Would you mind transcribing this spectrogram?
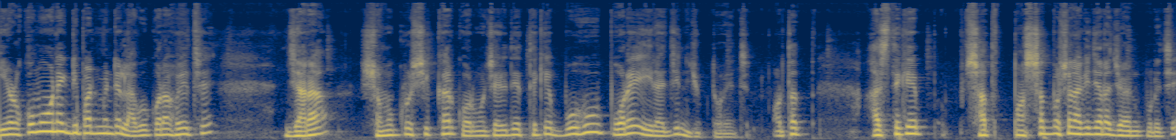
এইরকমও অনেক ডিপার্টমেন্টে লাগু করা হয়েছে, যারা সমগ্র শিক্ষার কর্মচারীদের থেকে বহু পরে এই রাজ্যে নিযুক্ত হয়েছে অর্থাৎ আজ থেকে সাত, পাঁচ, সাত বছর আগে যারা জয়েন করেছে,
